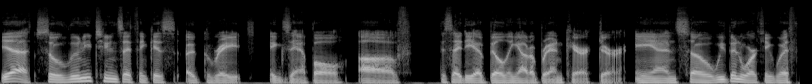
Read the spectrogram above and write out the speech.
Yeah. So Looney Tunes, I think, is a great example of this idea of building out a brand character. And so we've been working with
